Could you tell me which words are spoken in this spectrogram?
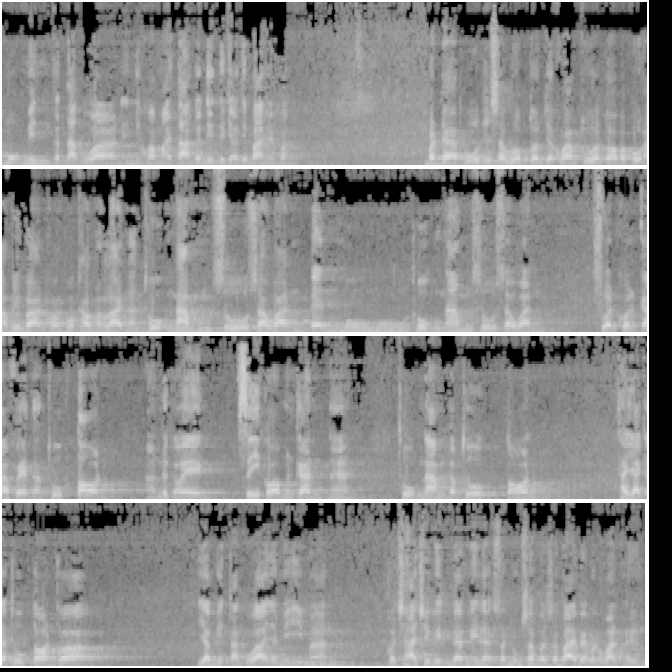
มุมินกับตักวาเนี่ยมีความหมายต่างกันนิดเดี๋ยวจะอธิบายให้ฟังบรรดาผู้ที่สำรวมตนจากความชั่วต่อพระผู้อภิบาลของพวกเขาทั้งหลายนั้น ถูกนำสู่สวรรค์เป็นหมู่หมู่ถูกนำสู่สวรรค์ ส่วนคนกาเฟสนั้นถูกต้อนอนึกเอาเองซีก็เหมือนกันนะ ถูกนำกับถูกต้อน ถ้าอยากจะถูกต้อนก็ อย่ามีตักวาอย่ามีอีมาน ก็ใช้ชีวิตแบบนี้แหละสนุกสบายๆไปวันวันหนึ่ง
